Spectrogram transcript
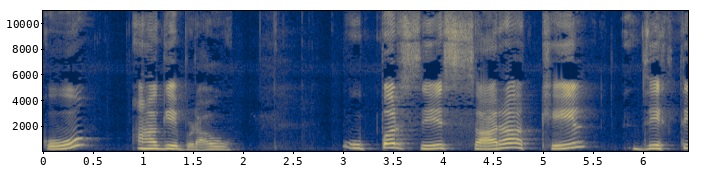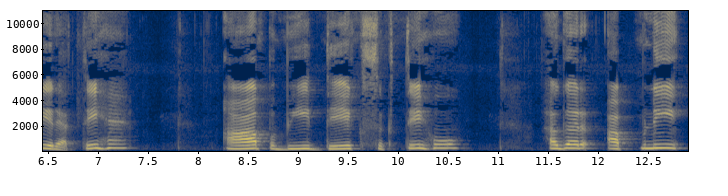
को आगे बढ़ाओ। ऊपर से सारा खेल देखते रहते हैं। आप भी देख सकते हो। अगर अपनी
